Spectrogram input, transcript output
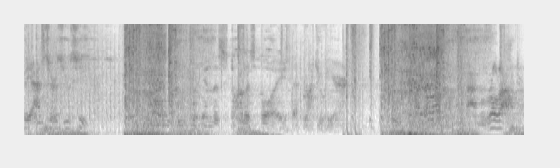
The answers you seek are deep within the starless void that brought you here. Idle up and roll out.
